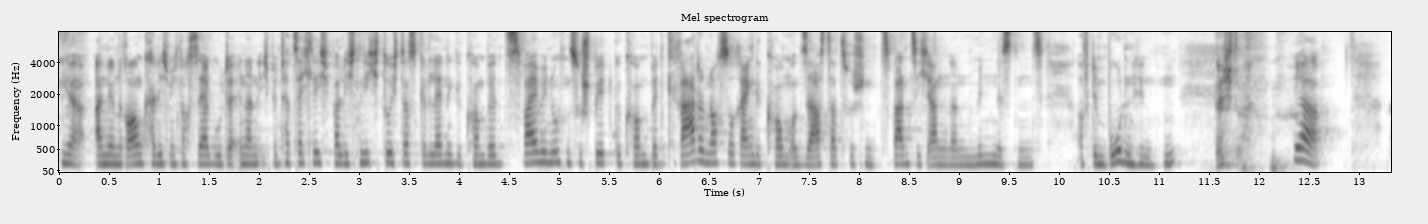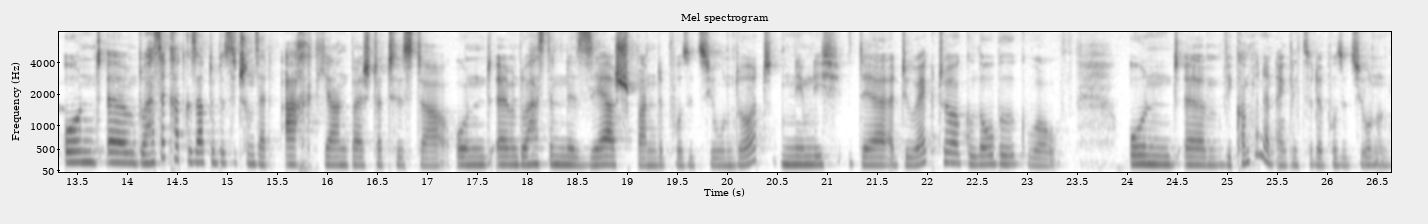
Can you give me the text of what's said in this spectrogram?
Ja, an den Raum kann ich mich noch sehr gut erinnern. Ich bin tatsächlich, weil ich nicht durch das Gelände gekommen bin, zwei Minuten zu spät gekommen, bin gerade noch so reingekommen und saß da zwischen 20 anderen mindestens auf dem Boden hinten. Echt? Ja, und ähm, du hast ja gerade gesagt, du bist jetzt schon seit acht Jahren bei Statista und ähm, du hast eine sehr spannende Position dort, nämlich der Director Global Growth. Und ähm, wie kommt man denn eigentlich zu der Position und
